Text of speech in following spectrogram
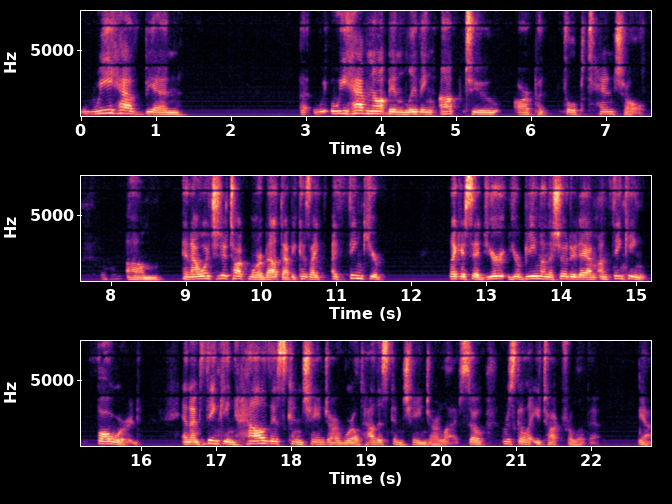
we have been, uh, we, we have not been living up to our po- full potential. Mhm. Um, and I want you to talk more about that because I, I think you're, like I said, you're you're being on the show today. I'm, I'm thinking forward, and I'm thinking how this can change our world, how this can change our lives. So I'm just going to let you talk for a little bit. Yeah.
